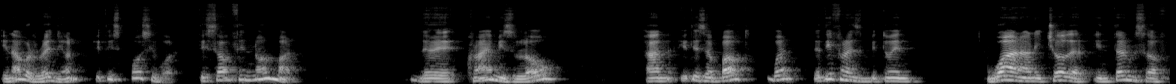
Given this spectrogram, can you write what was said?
in our region, it is possible. It is something normal. The crime is low, and it is about well the difference between one and each other in terms of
